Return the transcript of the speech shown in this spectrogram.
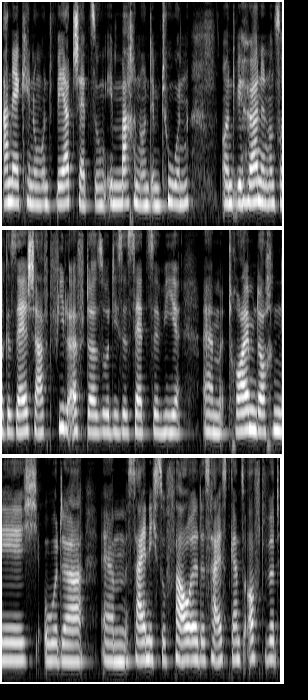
Anerkennung und Wertschätzung im Machen und im Tun. Und wir hören in unserer Gesellschaft viel öfter so diese Sätze wie ähm, träum doch nicht oder ähm, sei nicht so faul. Das heißt, ganz oft wird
